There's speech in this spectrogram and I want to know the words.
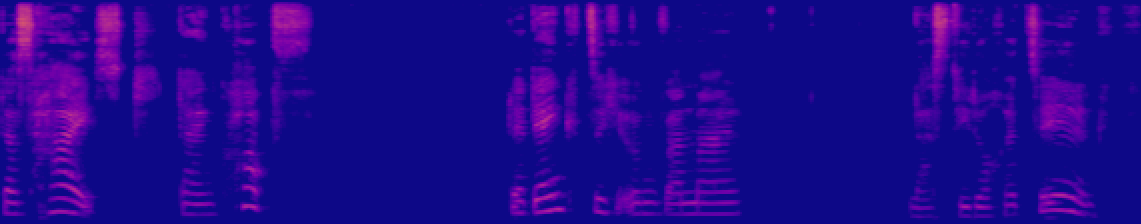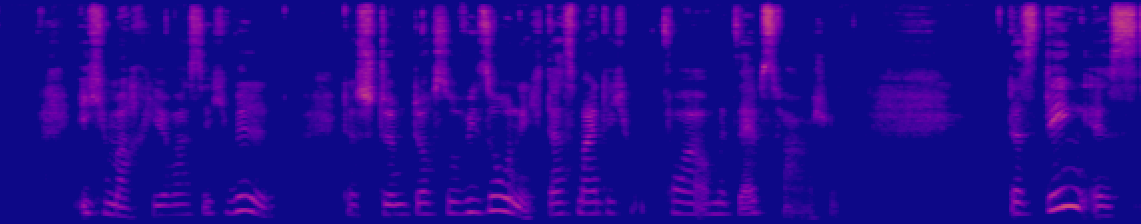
Das heißt, dein Kopf, der denkt sich irgendwann mal, lass die doch erzählen. Ich mache hier, was ich will. Das stimmt doch sowieso nicht. Das meinte ich vorher auch mit Selbstverarschung. Das Ding ist,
